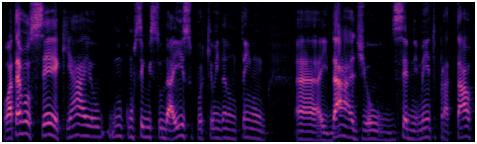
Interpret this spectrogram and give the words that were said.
Ou até você que, ah, eu não consigo estudar isso porque eu ainda não tenho ah, idade ou discernimento para tal.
